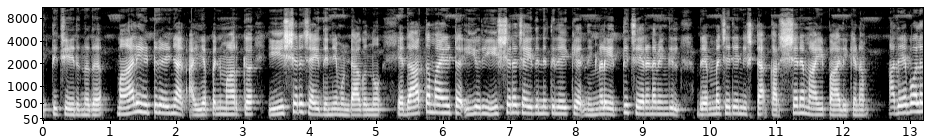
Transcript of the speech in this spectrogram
എത്തിച്ചേരുന്നത്. മാലയിട്ട് കഴിഞ്ഞാൽ അയ്യപ്പന്മാർക്ക് ഈശ്വര ചൈതന്യം ഉണ്ടാകുന്നു യഥാർത്ഥമായിട്ട് ഈ ഒരു ഈശ്വര ചൈതന്യത്തിലേക്ക് നിങ്ങളെ എത്തിച്ചേരണമെങ്കിൽ ബ്രഹ്മചര്യനിഷ്ഠ കർശനമായി പാലിക്കണം. അതേപോലെ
